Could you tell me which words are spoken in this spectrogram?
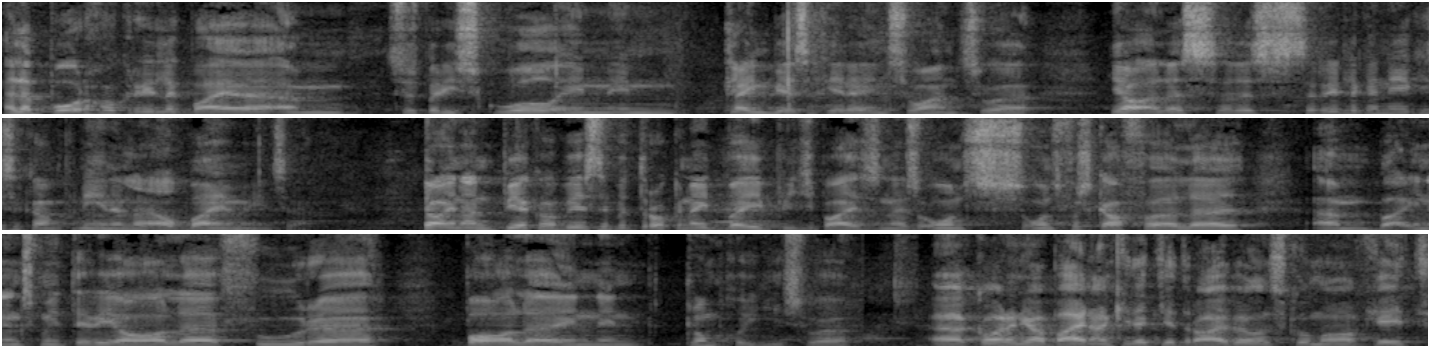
hulle borg ook redelik baie ehm um, soos by die skool en en klein besighede en so aan. So ja, hulle is hulle is redelik 'n netjiese company en hulle help baie mense. Ja, en dan BKB se betrokkeheid by PG Bison is ons ons verskaf vir hulle ehm um, beëindigingsmateriale, voere, pale en en klomp goedjies so. Uh Karen, ja, baie dankie dat jy draai by ons kom maak het.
